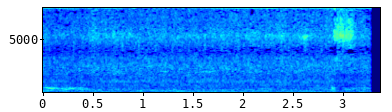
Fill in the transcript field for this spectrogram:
Hallelujah.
